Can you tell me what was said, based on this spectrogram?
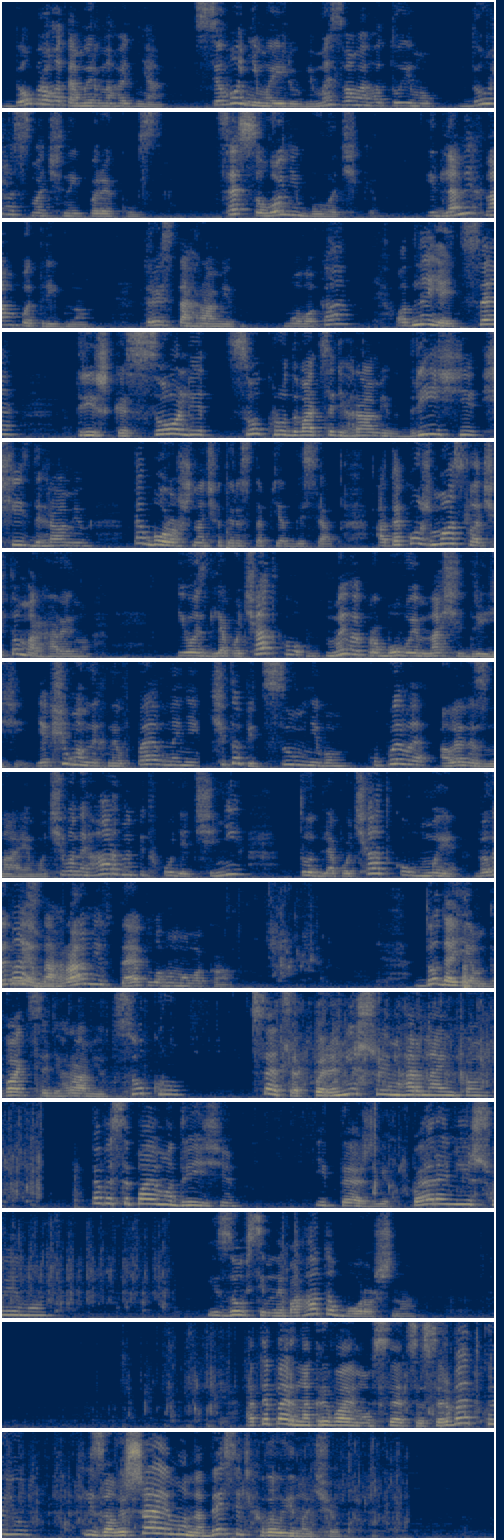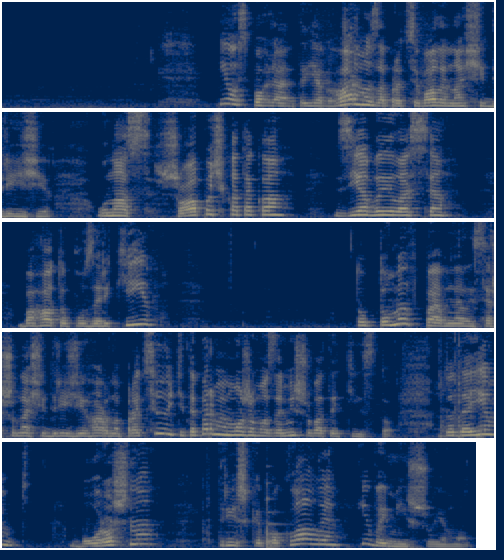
Доброго та мирного дня! Сьогодні, мої любі, ми з вами готуємо дуже смачний перекус. Це солоні булочки. І для них нам потрібно 300 грамів молока, одне яйце, трішки солі, цукру 20 грамів, дріжджі 6 грамів та борошна 450, а також масла чи то маргарину. І ось для початку ми випробовуємо наші дріжджі. Якщо ми в них не впевнені, чи то під сумнівом, купили, але не знаємо, чи вони гарно підходять чи ні, то для початку ми виливаємо 100 грамів теплого молока. Додаємо 20 грамів цукру. Все це перемішуємо гарненько та висипаємо дріжджі. І теж їх перемішуємо і зовсім небагато борошна. А тепер накриваємо все це серветкою і залишаємо на 10 хвилиночок. І ось погляньте, як гарно запрацювали наші дріжджі. У нас шапочка така з'явилася, багато пузирьків. Тобто ми впевнилися, що наші дріжджі гарно працюють, і тепер ми можемо замішувати тісто. Додаємо борошна, трішки поклали і вимішуємо.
